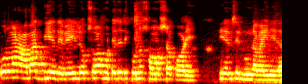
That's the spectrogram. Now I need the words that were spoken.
প্রমাণ আবার দিয়ে দেবে। এই লোকসভা ভোটে যদি কোনো সমস্যা পড়ে টিএমসির গুন্ডা বাহিনীরা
